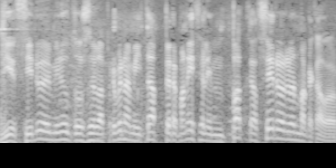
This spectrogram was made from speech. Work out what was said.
19 minutos de la primera mitad. Permanece el empate a cero en el marcador.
